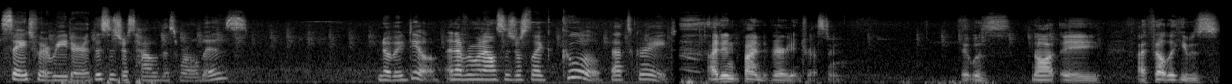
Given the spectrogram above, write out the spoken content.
say to a reader, "This is just how this world is." No big deal. And everyone else is just like, "Cool, that's great." I didn't find it very interesting. It was not a. I felt like he was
